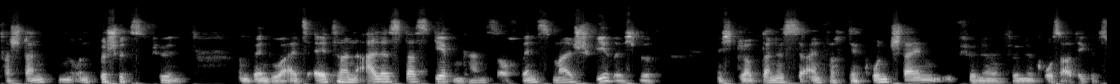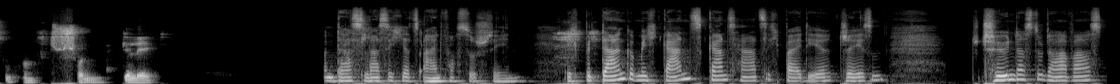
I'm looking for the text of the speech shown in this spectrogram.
verstanden und beschützt fühlen. Und wenn du als Eltern alles das geben kannst, auch wenn es mal schwierig wird, ich glaube, dann ist einfach der Grundstein für eine, für eine großartige Zukunft schon gelegt. Und das lasse ich jetzt einfach so stehen. Ich bedanke mich ganz, ganz herzlich bei dir, Jason. Schön, dass du da warst.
